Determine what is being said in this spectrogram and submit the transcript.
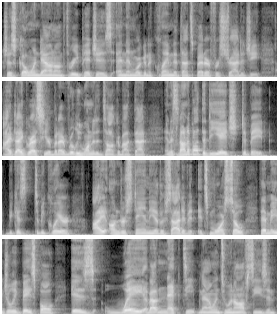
just going down on three pitches, and then we're going to claim that that's better for strategy. I digress here, but I really wanted to talk about that. And it's not about the DH debate, because to be clear, I understand the other side of it. It's more so that Major League Baseball is way about neck deep now into an offseason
